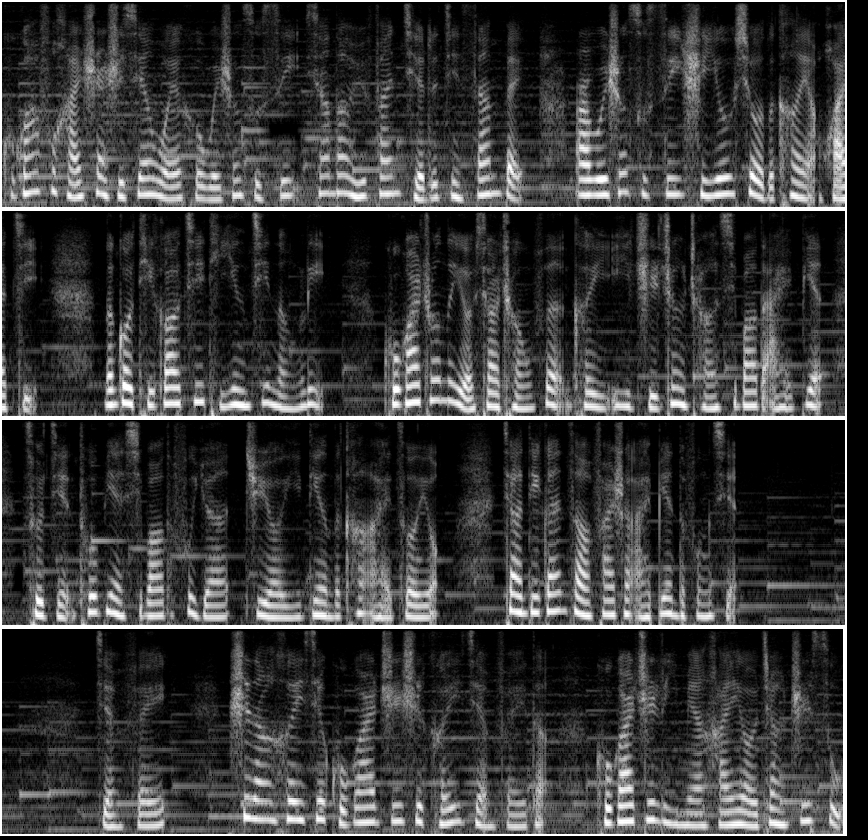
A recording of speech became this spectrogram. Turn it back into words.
苦瓜富含膳食纤维和维生素 C，相当于番茄的近三倍。而维生素 C 是优秀的抗氧化剂，能够提高机体应激能力。苦瓜中的有效成分可以抑制正常细胞的癌变，促进突变细胞的复原，具有一定的抗癌作用，降低肝脏发生癌变的风险。减肥。适当喝一些苦瓜汁是可以减肥的。苦瓜汁里面含有降脂素，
